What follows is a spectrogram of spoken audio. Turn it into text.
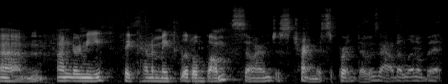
um, underneath. They kind of make little bumps, so I'm just trying to spread those out a little bit.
